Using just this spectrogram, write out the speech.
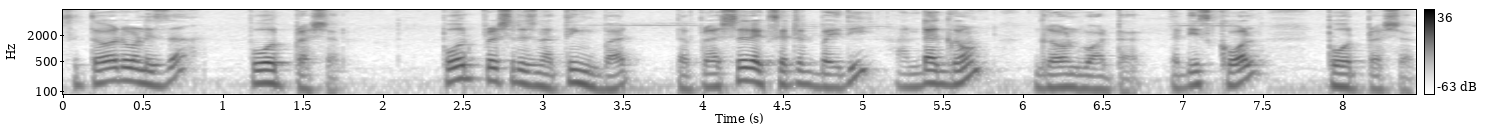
So third one is the pore pressure. Pore pressure is nothing but the pressure exerted by the underground groundwater. That is called pore pressure.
